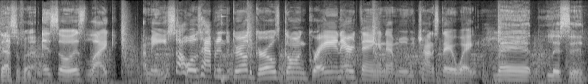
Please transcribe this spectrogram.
That's a fact. And so it's like, I mean, you saw what was happening to the girl. The girl's going gray and everything in that movie, trying to stay awake. Man, listen,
